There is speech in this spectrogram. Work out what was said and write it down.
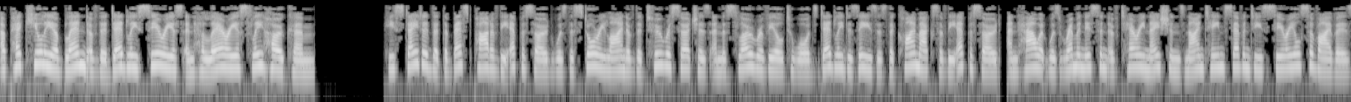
a peculiar blend of the deadly serious and hilariously hokum. He stated that the best part of the episode was the storyline of the two researchers and the slow reveal towards deadly disease as the climax of the episode, and how it was reminiscent of Terry Nation's 1970s serial Survivors.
